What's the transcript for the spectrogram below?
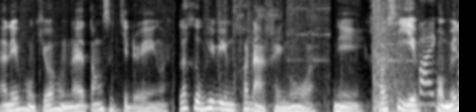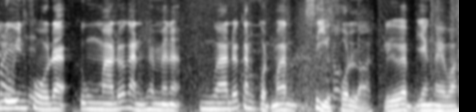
อันนี้ผมคิดว่าผมน่าจะต้องสกกิดตัวเองว่ะ แล้วคือพี่บีมเขาด่าใครโง่วะ นี่เขาสีผมไม่รู้อินโฟด้วยคือมึงมาด้วยกันใช่ไหมน่ะมึงมาด้วยกันกดมา 4 คนเหรอ หรือแบบยังไงวะ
